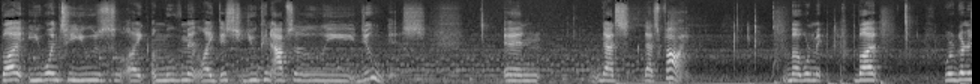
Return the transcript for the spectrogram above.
but you want to use like a movement like this, you can absolutely do this, and that's that's fine. But we're but we're gonna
